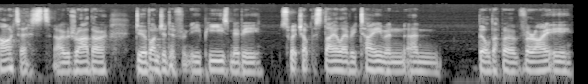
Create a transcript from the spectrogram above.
artist. I would rather do a bunch of different EPs, maybe switch up the style every time and and build up a variety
